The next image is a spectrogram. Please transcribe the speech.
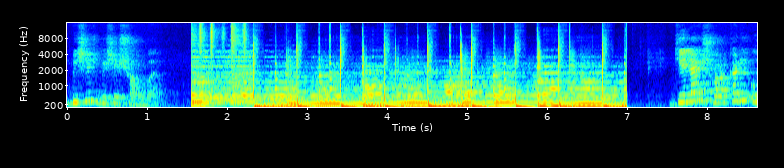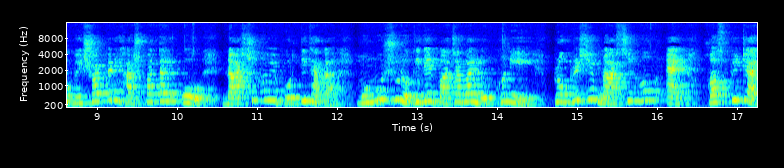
বিশেষ বিশেষ সংবাদ। হাসপাতাল ও নার্সিংহোমে ভর্তি থাকা মুমূর্ষু রোগীদের বাঁচাবার লক্ষ্য নিয়ে প্রোগ্রেসিভ নার্সিংহোম অ্যান্ড হসপিটাল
